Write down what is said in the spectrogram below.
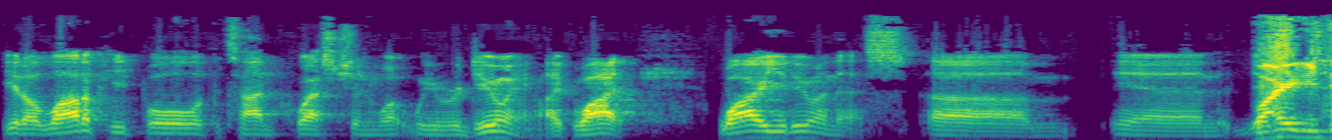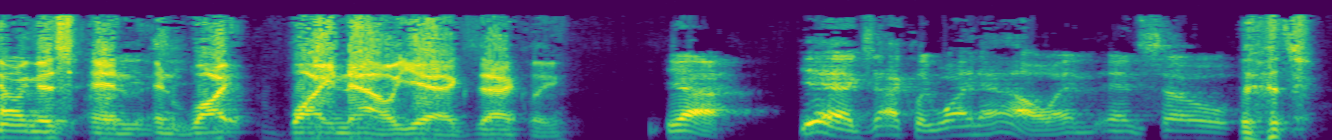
you know, a lot of people at the time questioned what we were doing. Like why why are you doing this? Um, and why are you doing this and and why why now? Yeah, exactly. Yeah. Yeah, exactly. Why now? And and so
